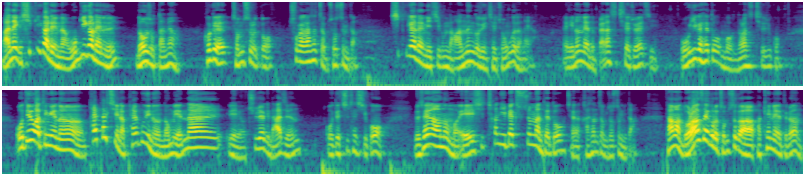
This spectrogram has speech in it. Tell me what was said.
만약에 10기가 램이나 5기가 램을 넣어줬다면 거기에 점수를 또 추가 가산점 줬습니다. 10기가 램이 지금 나왔는 거 중에 제일 좋은 거잖아요. 이런 애들 빨간색 칠해줘야지. 5기가 해도 뭐 노란색 칠해주고 오디오 같은 경우에는 887이나 892는 너무 옛날이에요. 출력이 낮은 오디오 칩셋이고 요새 나오는 뭐 AC 1200 수준만 돼도 제가 가산점 줬습니다. 다만 노란색으로 점수가 박혀있는 애들은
